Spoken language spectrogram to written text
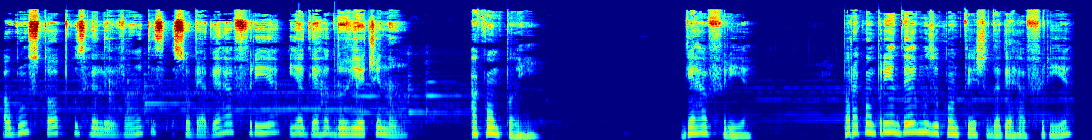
alguns tópicos relevantes sobre a Guerra Fria e a Guerra do Vietnã. Acompanhe. Guerra Fria. Para compreendermos o contexto da Guerra Fria,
